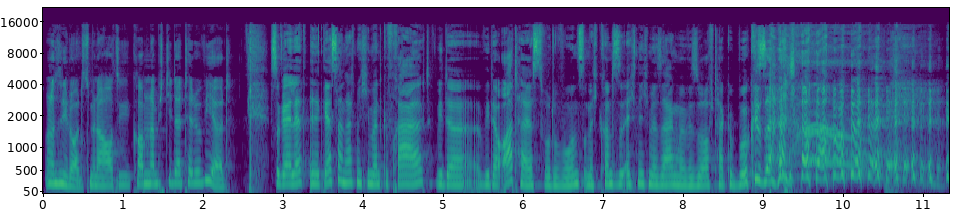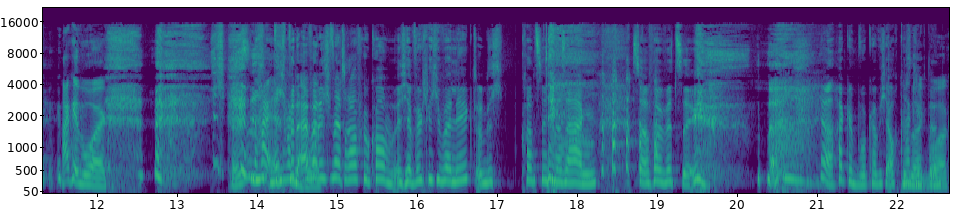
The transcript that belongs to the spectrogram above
Und dann sind die Leute zu mir nach Hause gekommen, habe ich die da tätowiert. Sogar let- äh, gestern hat mich jemand gefragt, wie der, wie der Ort heißt, wo du wohnst, und ich konnte es echt nicht mehr sagen, weil wir so oft Hackeburg gesagt haben. Ist ein Ha- Ich bin einfach nicht mehr drauf gekommen. Ich habe wirklich überlegt und ich konnte es nicht mehr sagen. Das war voll witzig. Ja, Hackelburg habe ich auch gesagt. Dann. Hackelburg.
